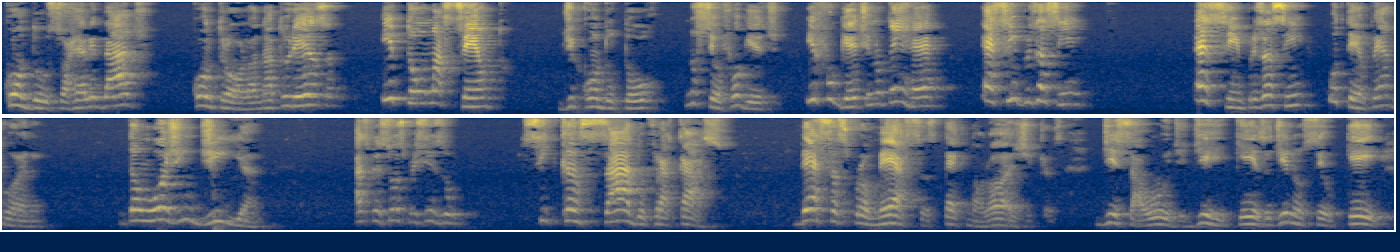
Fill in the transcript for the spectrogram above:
conduz sua realidade, controla a natureza e toma assento de condutor no seu foguete e foguete não tem ré. É simples assim. É simples assim. O tempo é agora. Então, hoje em dia, as pessoas precisam se cansar do fracasso, dessas promessas tecnológicas de saúde, de riqueza, de não sei o quê,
